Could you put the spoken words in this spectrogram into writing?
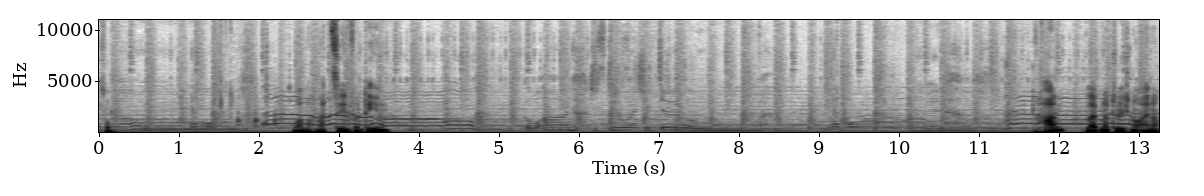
So. Waren nochmal 10 von denen. Hahn bleibt natürlich nur einer.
